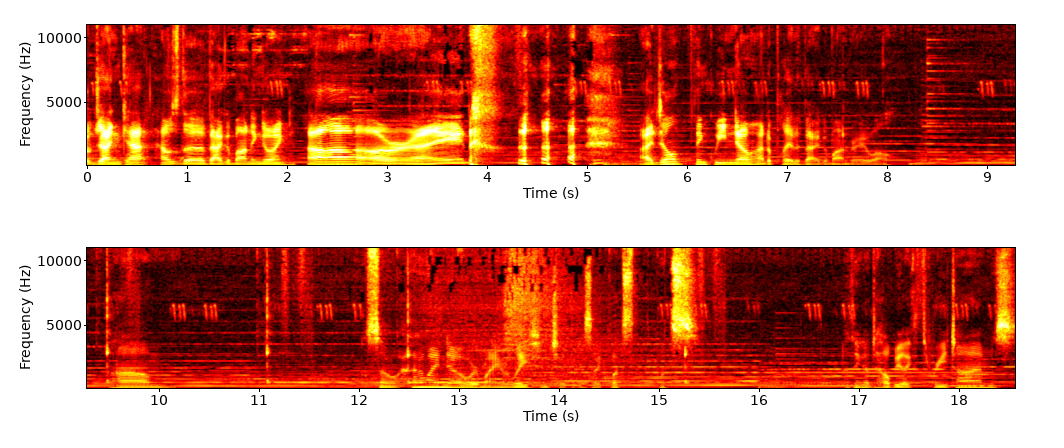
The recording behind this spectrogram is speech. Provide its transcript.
Up, Giant Cat? How's the vagabonding going? Uh, alright. I don't think we know how to play the vagabond very well. Um, so how do I know where my relationship is? Like, what's what's? I think I have to help you like three times.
